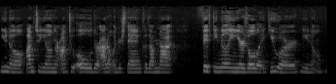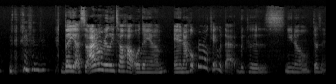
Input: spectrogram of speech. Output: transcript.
you know, I'm too young or I'm too old or I don't understand because I'm not 50 million years old like you are, you know. but yeah, so I don't really tell how old I am, and I hope you're okay with that because, you know, doesn't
